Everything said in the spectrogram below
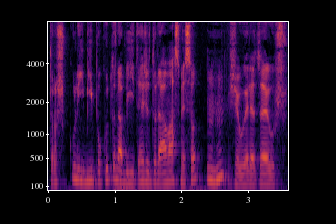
trošku líbí, pokud to nabíjíte, že to dává smysl, mm-hmm. že ujedete už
